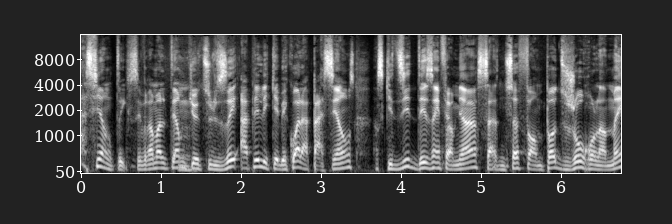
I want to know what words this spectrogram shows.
patienter. C'est vraiment le terme Mm. qu'il a utilisé. Appeler les Québécois à la patience. Parce qu'il dit des infirmières, ça ne se forme pas du jour au lendemain.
